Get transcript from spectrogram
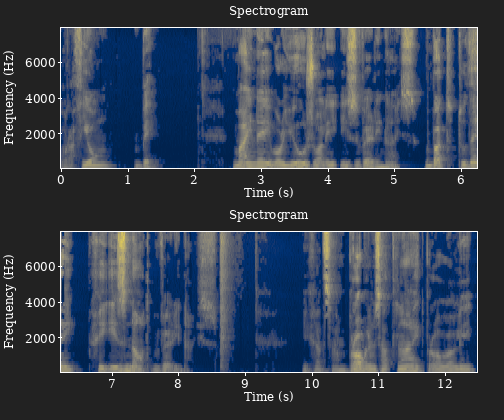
oración B. My neighbor usually is very nice, but today he is not very nice. He had some problems at night, probably.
